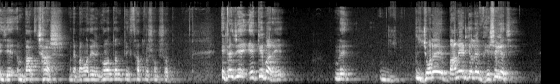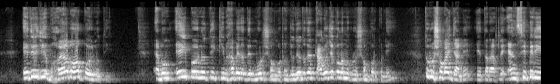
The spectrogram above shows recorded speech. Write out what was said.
এই যে বাকছাস মানে বাংলাদেশ গণতান্ত্রিক ছাত্র সংসদ, এটা যে একেবারে মানে জলে, বানের জলে ভেসে গেছে। এদের যে ভয়াবহ পরিণতি এবং এই পরিণতি কীভাবে তাদের মূল সংগঠন, যদিও তাদের কাগজে কলমে কোনো সম্পর্ক নেই, তবু সবাই জানে যে তারা আসলে এনসিপিরই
